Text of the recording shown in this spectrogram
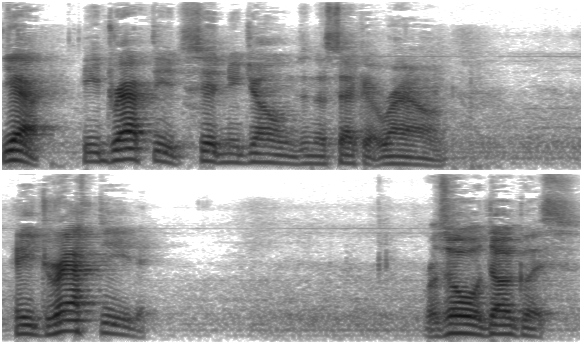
Yeah, he drafted Sidney Jones in the second round. He drafted Rasul Douglas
